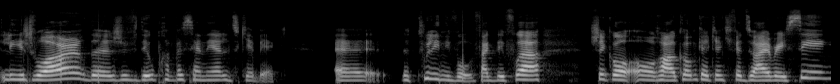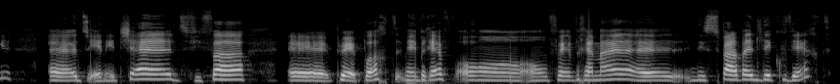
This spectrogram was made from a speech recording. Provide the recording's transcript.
les joueurs de jeux vidéo professionnels du Québec, de tous les niveaux. Fait que des fois, je sais qu'on rencontre quelqu'un qui fait du iRacing, du NHL, du FIFA, peu importe. Mais bref, on, on fait vraiment des super belles découvertes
